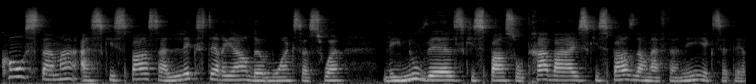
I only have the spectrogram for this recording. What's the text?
constamment à ce qui se passe à l'extérieur de moi, que ce soit les nouvelles, ce qui se passe au travail, ce qui se passe dans ma famille, etc.,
